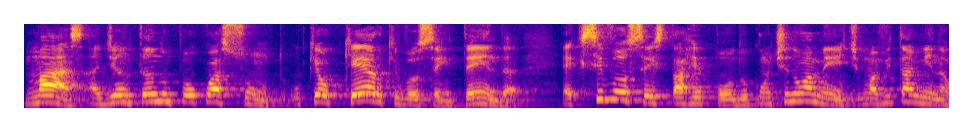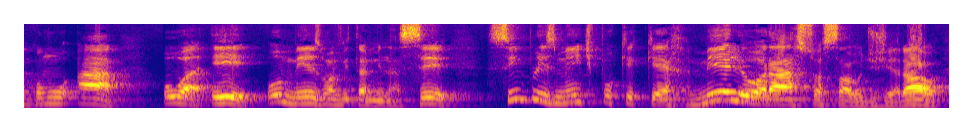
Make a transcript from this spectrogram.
Mas, adiantando um pouco o assunto, o que eu quero que você entenda é que se você está repondo continuamente uma vitamina como A, ou a E ou mesmo a vitamina C, simplesmente porque quer melhorar sua saúde geral,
